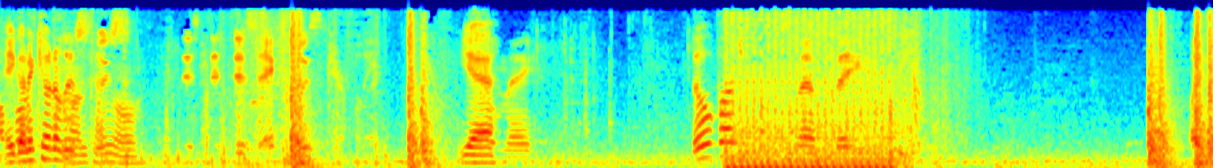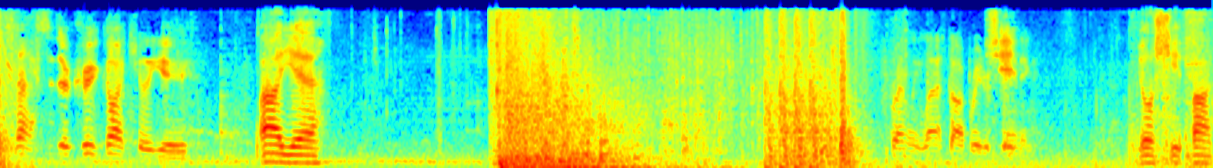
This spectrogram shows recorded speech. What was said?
Are you gonna kill them hunting or? This, this, this exclusive carefully Yeah. for me. Little bunch of Smith these. Wait, Max, did the recruit guy kill you? Uh, yeah. Friendly, last operator Shit. standing. Your shit, bud.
